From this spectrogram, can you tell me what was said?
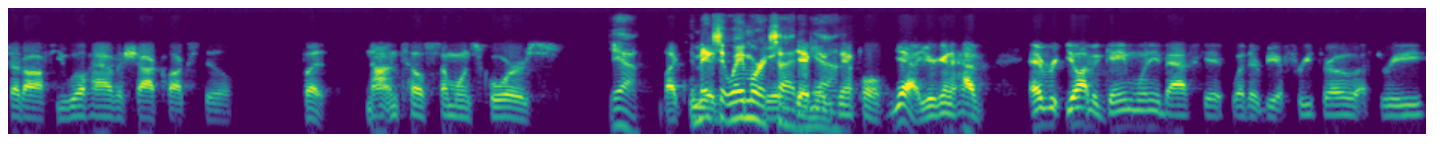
shut off. You will have a shot clock still, but not until someone scores. yeah. Like It makes it way more exciting. Yeah. Example. Yeah, you're gonna have every you'll have a game winning basket, whether it be a free throw, a three,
